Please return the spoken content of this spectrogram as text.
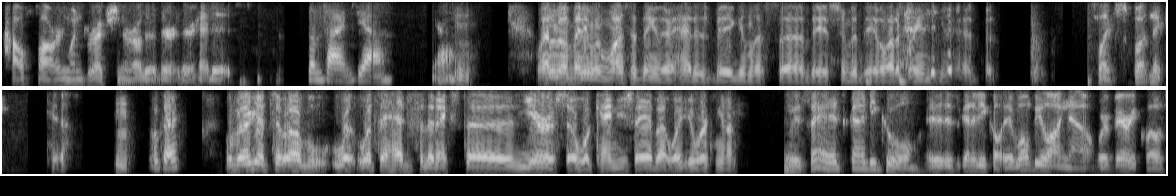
how far in one direction or other their their head is. sometimes yeah yeah Well, I don't know if anyone wants to think their head is big unless uh, they assume that they have a lot of brains in their head. But It's like Sputnik. yeah. Hmm. Okay. Well, very good. So, uh, what, what's ahead for the next uh, year or so? What can you say about what you're working on? We say it's going to be cool. It's going to be cool. It won't be long now. We're very close.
